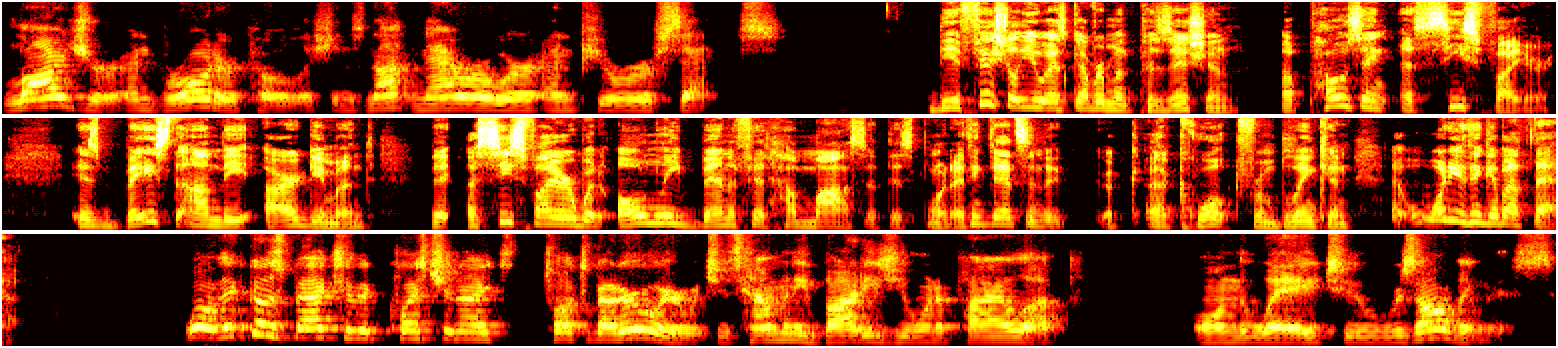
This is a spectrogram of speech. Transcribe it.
larger and broader coalitions, not narrower and purer sects. The official U.S. government position opposing a ceasefire is based on the argument that a ceasefire would only benefit Hamas at this point. I think that's an, a, a, quote from Blinken. What do you think about that? Well, that goes back to the question I talked about earlier, which is how many bodies you want to pile up on the way to resolving this.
